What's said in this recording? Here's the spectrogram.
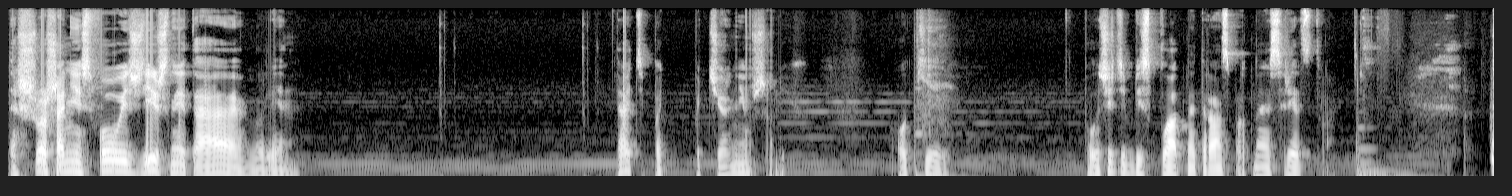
Да шо ж они с Full HD-шные-то, а, блин. Давайте под, подчернившим их. Окей. Получите бесплатное транспортное средство.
